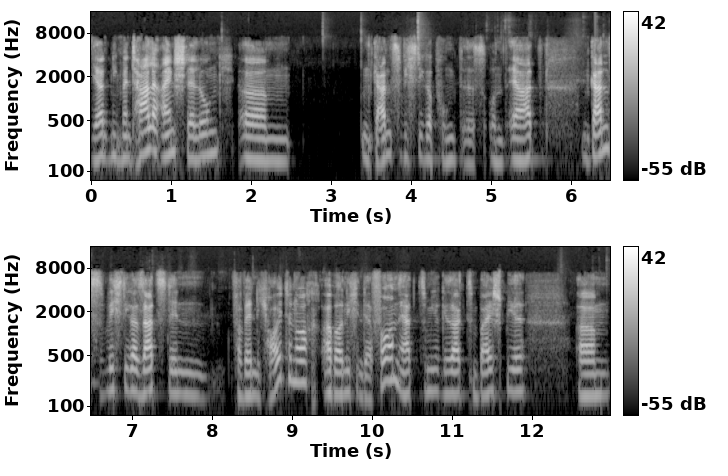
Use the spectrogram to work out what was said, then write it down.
ja, die mentale Einstellung ähm, ein ganz wichtiger Punkt ist. Und er hat ein ganz wichtiger Satz, den verwende ich heute noch, aber nicht in der Form. Er hat zu mir gesagt, zum Beispiel, ähm,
